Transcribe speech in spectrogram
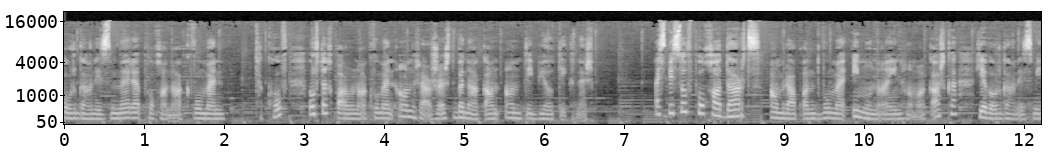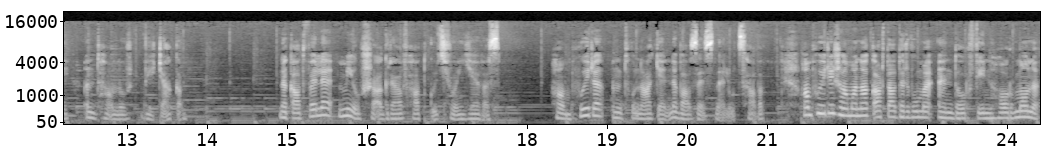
օրգանիզմները փոխանակվում են թքով, որտեղ պարունակվում են անհրաժեշտ բնական անտիբիոտիկներ։ Այսպիսով փոխադարձ ամրապնդվում է իմունային համակարգը եւ օրգանիզմի ընդհանուր վիճակը։ Նկատվել է մի ուշագրավ հատկություն եւս համբույրը ընդունակ է նվազեցնելու ցավը։ Համբույրի ժամանակ արտադրվում է էնդորֆին հորմոնը,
